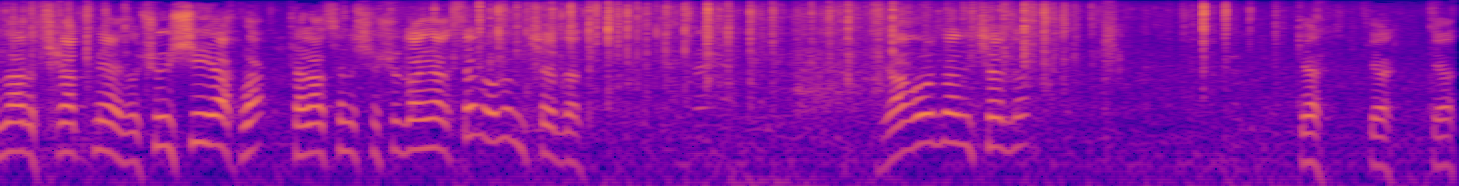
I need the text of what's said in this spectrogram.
Onları çıkartmayalım. Şu ışığı yak la. Terasın ışığı şuradan yaksana oğlum içeriden. Yak oradan içeriden. Gel, gel, gel.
